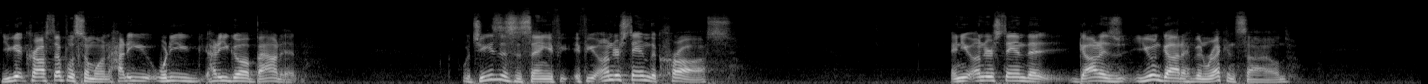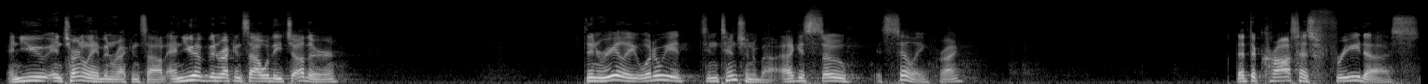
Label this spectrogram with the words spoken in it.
You get crossed up with someone. How do you, what do you, how do you go about it? What Jesus is saying, if you, if you understand the cross, and you understand that God is, you and God have been reconciled, and you internally have been reconciled, and you have been reconciled with each other, then really, what are we in tension about? Like, it's so, it's silly, right? That the cross has freed us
